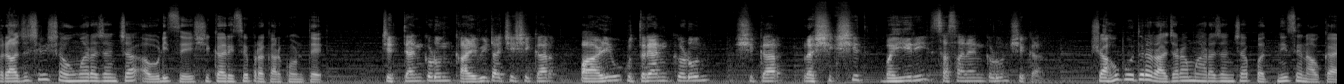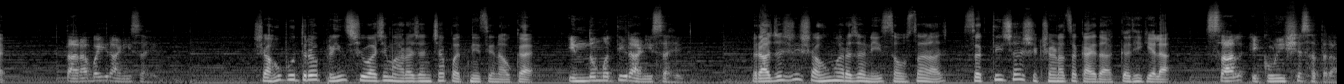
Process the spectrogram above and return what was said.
राजश्री शाहू महाराजांच्या आवडीचे शिकारीचे प्रकार कोणते? चित्त्यांकडून काळविटाची शिकार पाळीव कुत्र्यांकडून शिकार प्रशिक्षित बहिरी ससाण्यांकडून शिकार. शाहूपुत्र राजाराम महाराजांच्या पत्नीचे नाव काय? ताराबाई राणीसाहेब शाहूपुत्र प्रिन्स शिवाजी महाराजांच्या पत्नीचे नाव काय? इंदुमती राणी साहेब. राजश्री शाहू महाराजांनी संस्थानात सक्तीच्या शिक्षणाचा कायदा कधी केला? साल एकोणीसशे सतरा.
